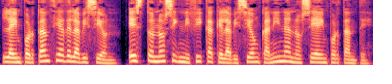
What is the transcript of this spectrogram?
La importancia de la visión. Esto no significa que la visión canina no sea importante.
